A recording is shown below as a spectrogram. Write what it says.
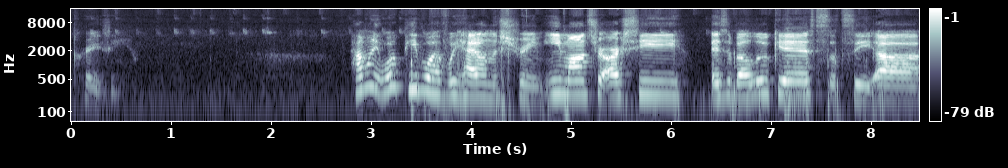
Crazy. How many, what people have we had on the stream? E-Monster, RC, Isabel Lucas. Let's see. Uh,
